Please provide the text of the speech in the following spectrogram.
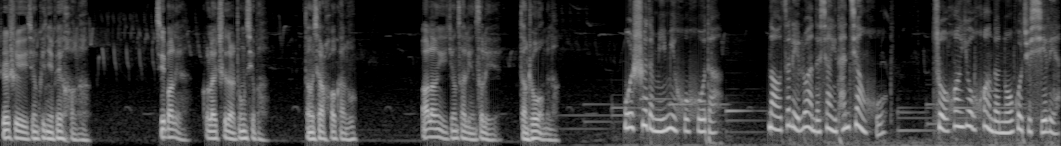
热水已经给你备好了，洗把脸，过来吃点东西吧。等下好赶路。阿郎已经在林子里等着我们了。”我睡得迷迷糊糊的，脑子里乱得像一滩浆糊，左晃右晃的挪过去洗脸，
